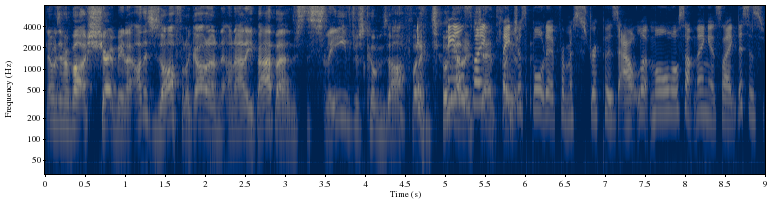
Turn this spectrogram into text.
no one's ever bought a shirt and be like, "Oh, this is awful." I got it on, on Alibaba, and just the sleeve just comes off when I took feels it feels like gently. they just bought it from a stripper's outlet mall or something. It's like this is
